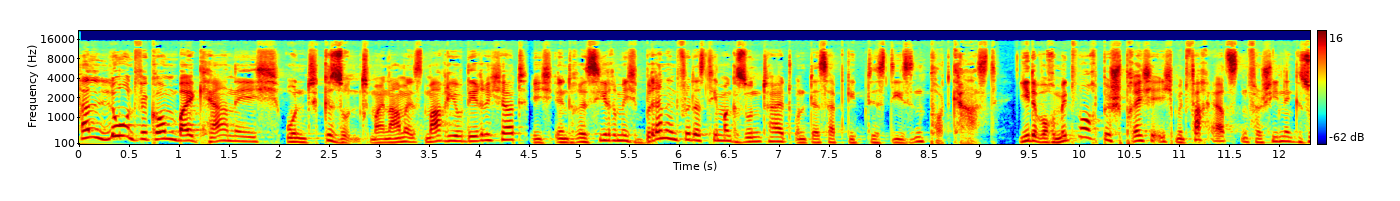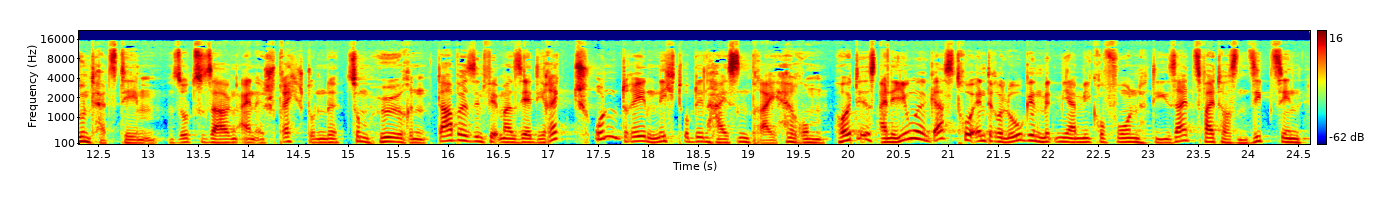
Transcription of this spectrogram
Hallo und willkommen bei Kernig und Gesund. Mein Name ist Mario Derichert. Ich interessiere mich brennend für das Thema Gesundheit und deshalb gibt es diesen Podcast. Jede Woche Mittwoch bespreche ich mit Fachärzten verschiedene Gesundheitsthemen, sozusagen eine Sprechstunde zum Hören. Dabei sind wir immer sehr direkt und drehen nicht um den heißen Brei herum. Heute ist eine junge Gastroenterologin mit mir am Mikrofon, die seit 2017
